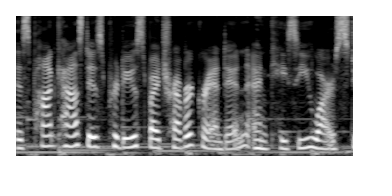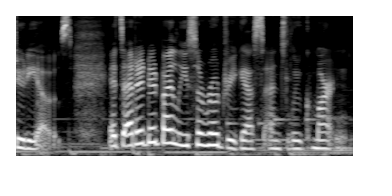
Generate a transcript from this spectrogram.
This podcast is produced by Trevor Grandin and KCUR Studios. It's edited by Lisa Rodriguez and Luke Martin.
